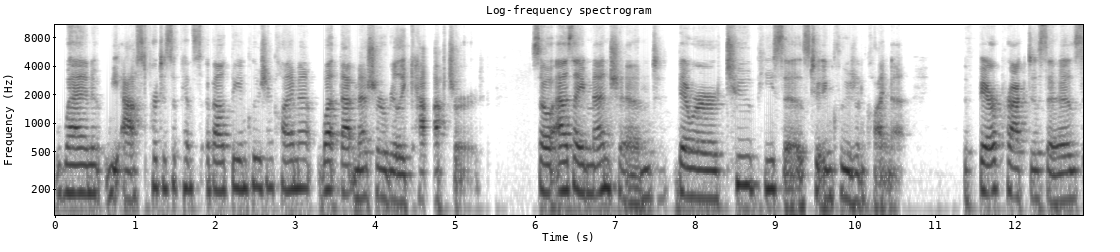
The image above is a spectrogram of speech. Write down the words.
when we asked participants about the inclusion climate, what that measure really captured. So as I mentioned, there were two pieces to inclusion climate, the fair practices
